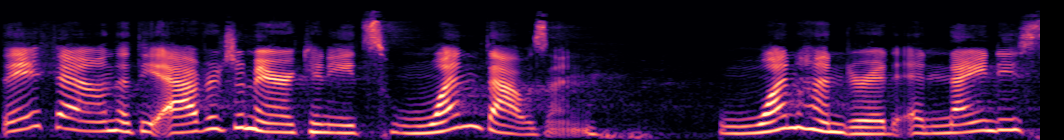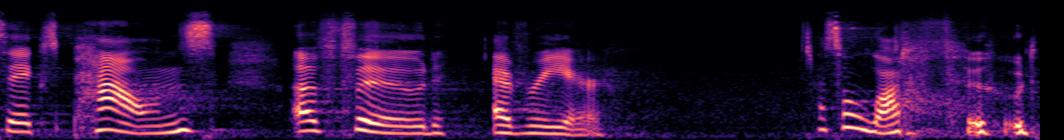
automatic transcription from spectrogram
They found that the average American eats 1,196 pounds of food every year. That's a lot of food.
